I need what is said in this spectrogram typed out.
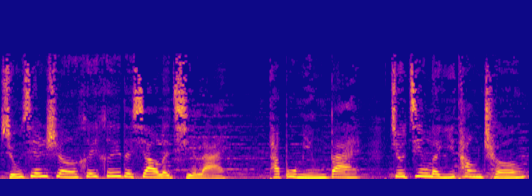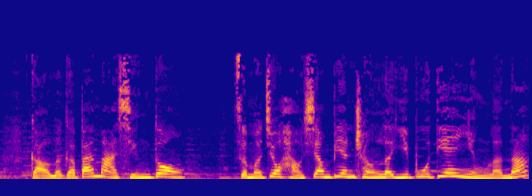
熊先生嘿嘿地笑了起来。他不明白，就进了一趟城，搞了个斑马行动，怎么就好像变成了一部电影了呢？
